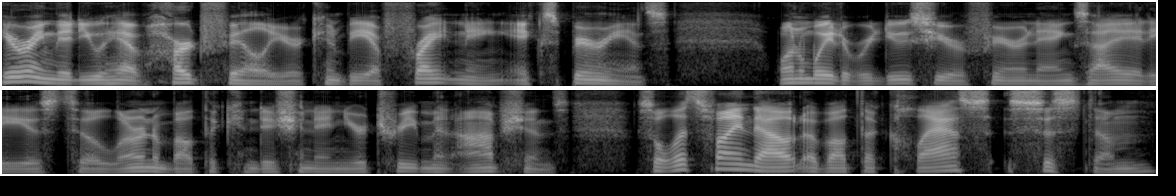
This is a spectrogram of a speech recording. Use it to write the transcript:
Hearing that you have heart failure can be a frightening experience. One way to reduce your fear and anxiety is to learn about the condition and your treatment options. So let's find out about the class system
